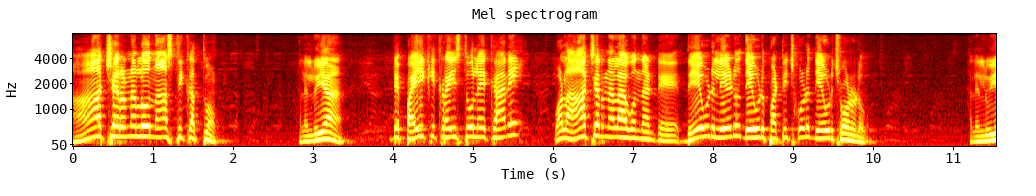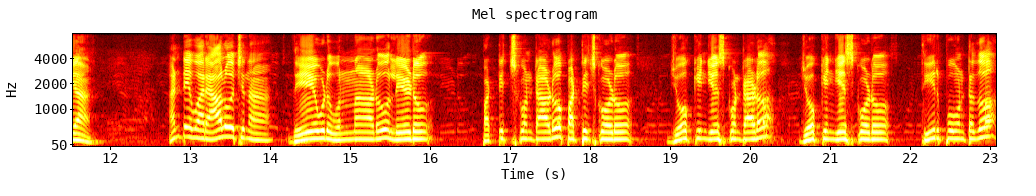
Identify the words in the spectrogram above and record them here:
ఆచరణలో నాస్తికత్వం. అలా అంటే పైకి క్రైస్తవులే కానీ వాళ్ళ ఆచరణ ఎలాగుందంటే దేవుడు లేడు దేవుడు పట్టించుకోడు దేవుడు చూడడు. అలా అంటే వారి ఆలోచన దేవుడు ఉన్నాడో లేడో పట్టించుకుంటాడో పట్టించుకోడు జోక్యం చేసుకుంటాడో జోక్యం చేసుకోడు తీర్పు ఉంటుందో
